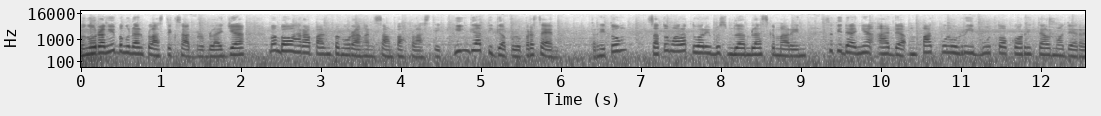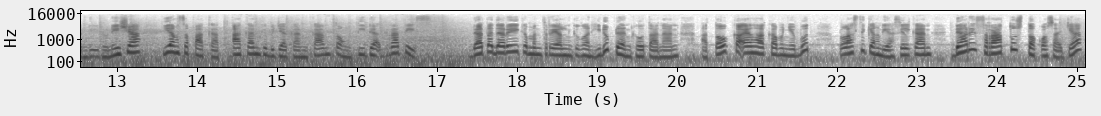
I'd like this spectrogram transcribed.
Mengurangi penggunaan plastik saat berbelanja membawa harapan pengurangan sampah plastik hingga 30 persen. Terhitung 1 Maret 2019 kemarin, setidaknya ada 40 ribu toko retail modern di Indonesia yang sepakat akan kebijakan kantong tidak gratis. Data dari Kementerian Lingkungan Hidup dan Kehutanan atau KLHK menyebut plastik yang dihasilkan dari 100 toko saja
